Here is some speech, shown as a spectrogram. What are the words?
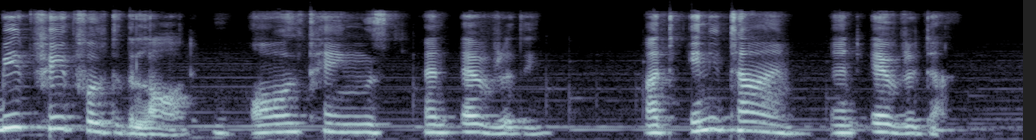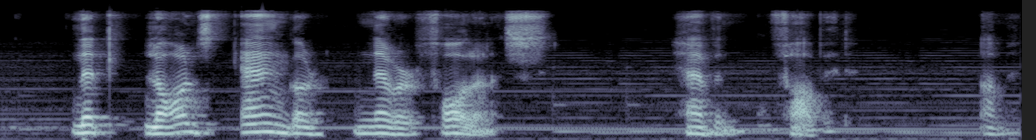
Be faithful to the Lord in all things and everything, at any time and every time. Let Lord's anger never fall on us. Heaven forbid. Amen.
